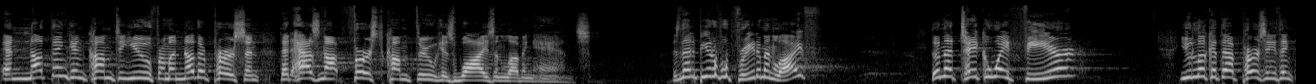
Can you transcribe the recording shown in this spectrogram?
and nothing can come to you from another person that has not first come through His wise and loving hands. Isn't that a beautiful freedom in life? Doesn't that take away fear? You look at that person, you think,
